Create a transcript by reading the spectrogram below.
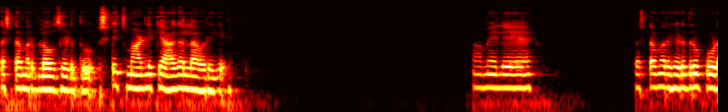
ಕಸ್ಟಮರ್ ಬ್ಲೌಸ್ ಹಿಡಿದು ಸ್ಟಿಚ್ ಮಾಡಲಿಕ್ಕೆ ಆಗಲ್ಲ ಅವರಿಗೆ. ಆಮೇಲೆ ಕಸ್ಟಮರ್ ಹಿಡಿದ್ರೂ ಕೂಡ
